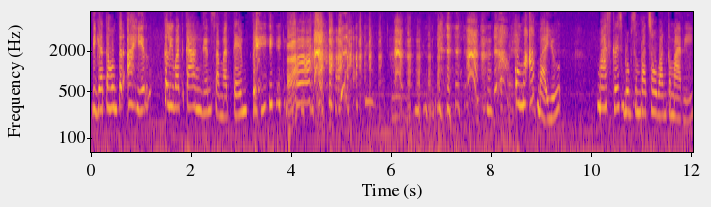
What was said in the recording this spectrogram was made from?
tiga tahun terakhir, keliwat kangen sama tempe. oh, maaf Mbak Yu. Mas Kris belum sempat sowan kemari.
